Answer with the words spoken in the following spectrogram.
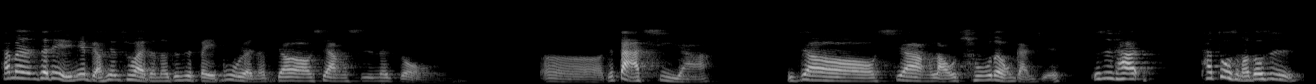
他们在电影里面表现出来的呢，就是北部人呢比较像是那种，呃，就大气呀，比较像老粗那种感觉，就是他他做什么都是。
